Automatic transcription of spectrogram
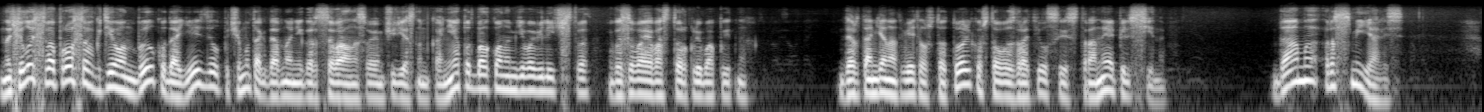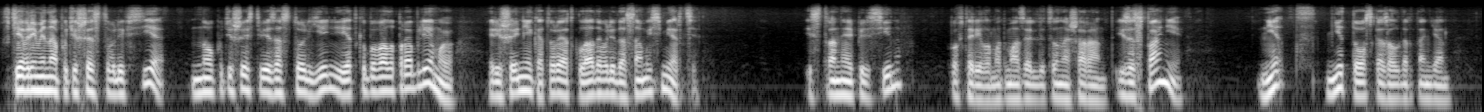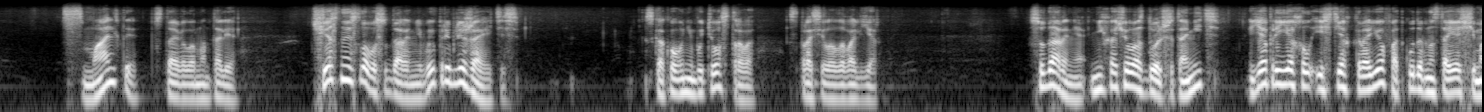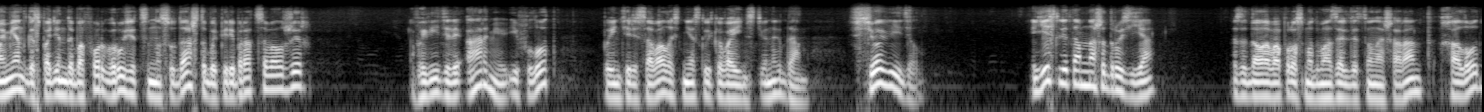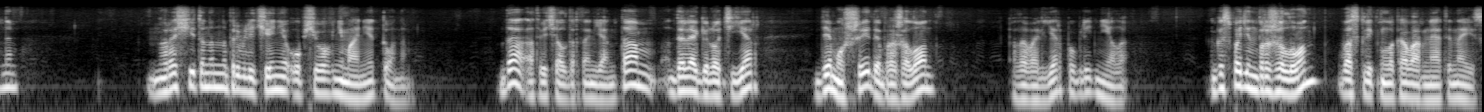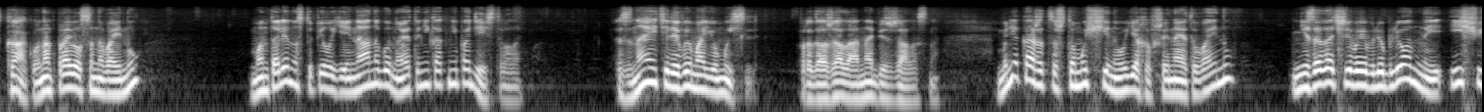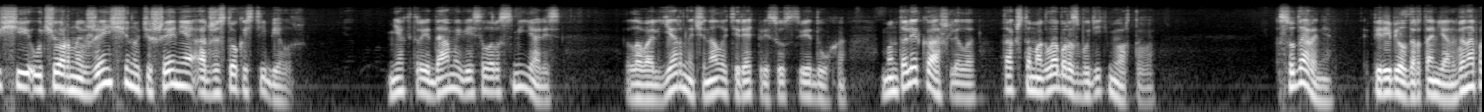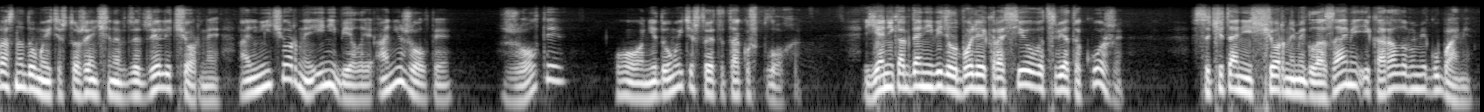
Началось с вопросов, где он был, куда ездил, почему так давно не горцевал на своем чудесном коне под балконом его величества, вызывая восторг любопытных. Д'Артаньян ответил, что только что возвратился из страны апельсинов. Дамы рассмеялись. В те времена путешествовали все, но путешествие за столье нередко бывало проблемой, решение которой откладывали до самой смерти. Из страны апельсинов повторила мадемуазель де Тоне-Шарант. Из Испании? Нет, не то, сказал Д'Артаньян. С Мальты, вставила Монтале. Честное слово, сударыня, вы приближаетесь. С какого-нибудь острова? спросила лавальер. Сударыня, не хочу вас дольше томить. Я приехал из тех краев, откуда в настоящий момент господин де Бафор грузится на суда, чтобы перебраться в Алжир. Вы видели армию и флот? поинтересовалось несколько воинственных дам. Все видел. Есть ли там наши друзья? задала вопрос мадемуазель де Тонне-Шарант холодным, но рассчитанным на привлечение общего внимания тоном. "Да", отвечал Д'Артаньян. "Там де ла Гелотьер, де Муши, де Брожелон". Лавальер побледнела. "Господин Брожелон?" воскликнула коварная Атенаис. "Как? Он отправился на войну?" Монтале наступила ей на ногу, но это никак не подействовало. "Знаете ли вы мою мысль?" продолжала она безжалостно. "Мне кажется, что мужчины, уехавшие на эту войну, незадачливые влюбленные, ищущие у черных женщин утешения от жестокости белых. Некоторые дамы весело рассмеялись. Лавальер начинала терять присутствие духа. Монтале кашляла, так что могла бы разбудить мертвого. Сударыня, перебил Д'Артаньян, вы напрасно думаете, что женщины в Джеджеле черные. Они не черные и не белые, они желтые. Желтые? О, не думайте, что это так уж плохо. Я никогда не видел более красивого цвета кожи в сочетании с черными глазами и коралловыми губами.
